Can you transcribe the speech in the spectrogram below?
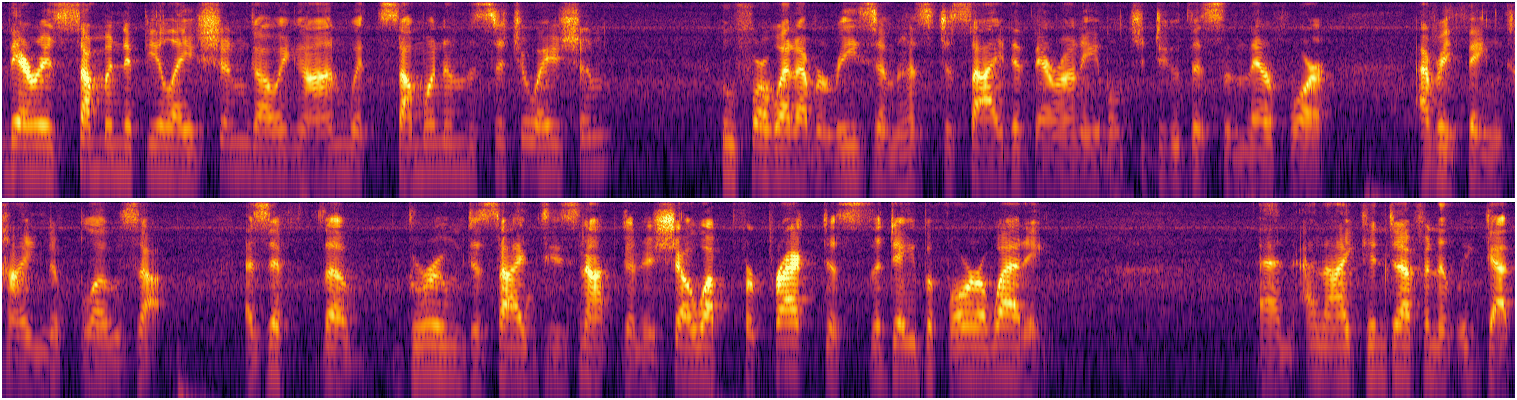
there is some manipulation going on with someone in the situation who, for whatever reason, has decided they're unable to do this and therefore everything kind of blows up. As if the groom decides he's not going to show up for practice the day before a wedding. And, and I can definitely get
